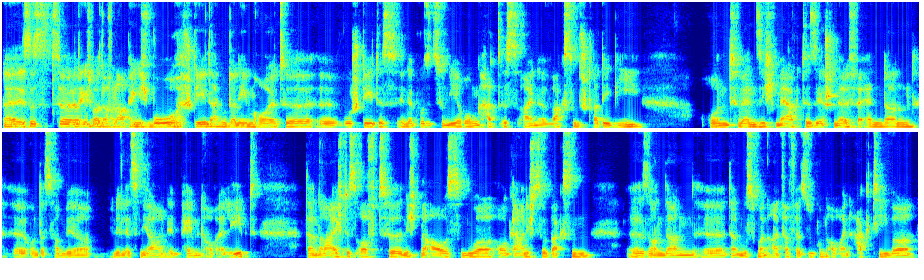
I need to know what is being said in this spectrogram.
Es ist, äh, denke ich mal, davon abhängig, wo steht ein Unternehmen heute, äh, wo steht es in der Positionierung, hat es eine Wachstumsstrategie. Und wenn sich Märkte sehr schnell verändern, äh, und das haben wir in den letzten Jahren im Payment auch erlebt, dann reicht es oft nicht mehr aus, nur organisch zu wachsen, sondern dann muss man einfach versuchen, auch ein aktiver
